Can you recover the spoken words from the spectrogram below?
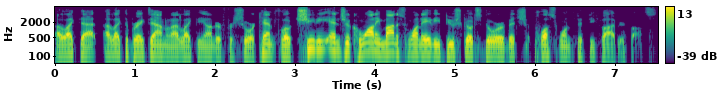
I like that. I like the breakdown and I like the under for sure. Ken Flo, Chidi and Njokuani minus 180, Dusko Todorovic plus 155. Your thoughts?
